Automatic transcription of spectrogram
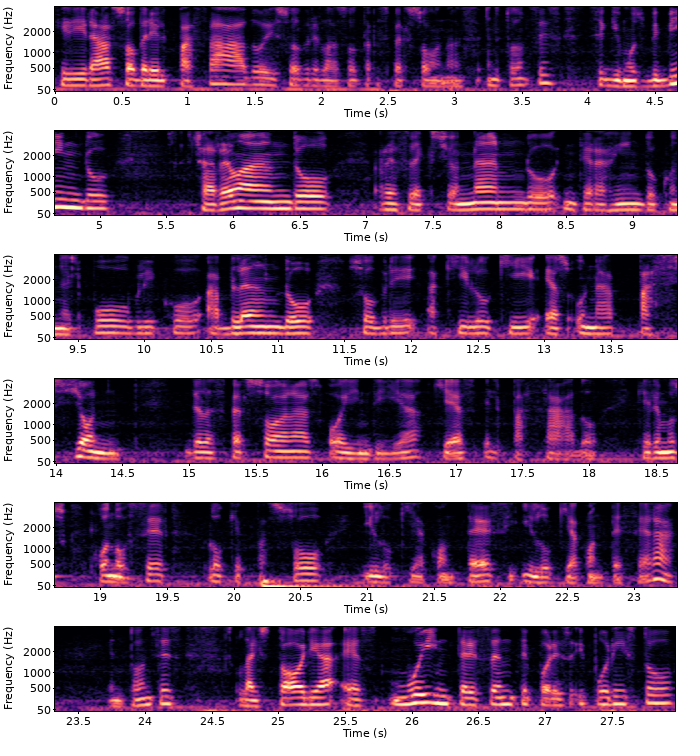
Que dirá sobre el pasado y sobre las otras personas. Entonces seguimos viviendo, charlando, reflexionando, interagindo con el público, hablando sobre aquello que es una pasión de las personas hoy en día, que es el pasado. Queremos conocer lo que pasó y lo que acontece y lo que acontecerá. Entonces, la historia es muy interesante por eso y por esto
